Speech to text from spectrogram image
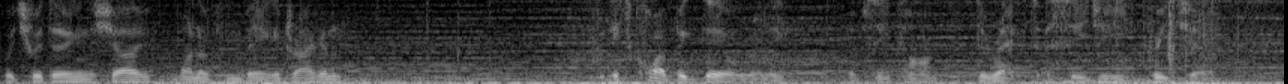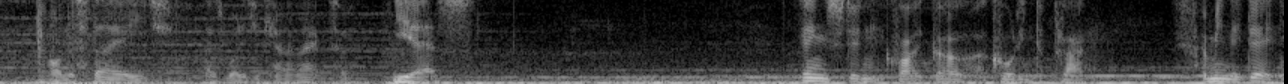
which we're doing in the show. One of them being a dragon. It's quite a big deal, really. Obviously, you can't direct a CG creature on the stage as well as you can an actor. Yes. Things didn't quite go according to plan. I mean, they did,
